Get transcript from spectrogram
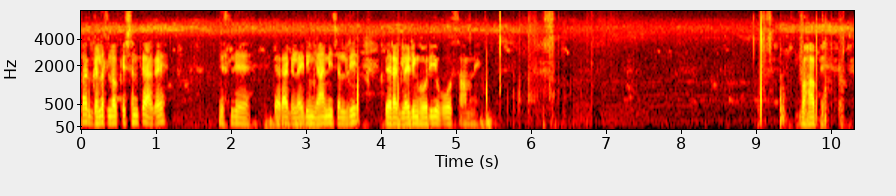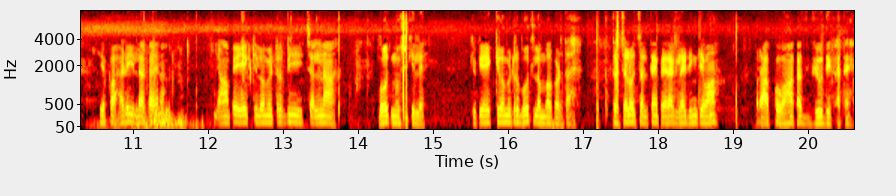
थोड़ा गलत लोकेशन पे आ गए, इसलिए पैराग्लाइडिंग यहाँ नहीं चल रही पैराग्लाइडिंग हो रही है वो सामने। वहाँ पे, ये पहाड़ी इलाका है ना, यहाँ पे एक किलोमीटर भी चलना बहुत मुश्किल है, क्योंकि एक किलोमीटर बहुत लंबा पड़ता है। तो चलो चलते हैं पैराग्लाइडिंग के वहाँ और आपको वहाँ का व्यू दिखाते हैं।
